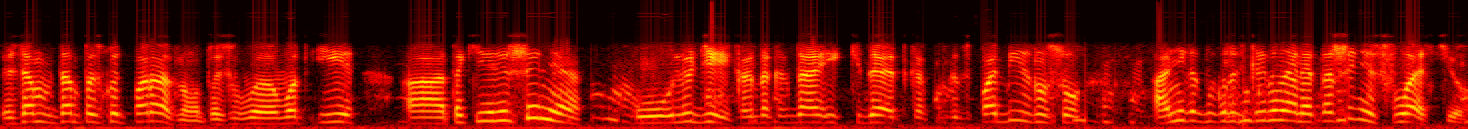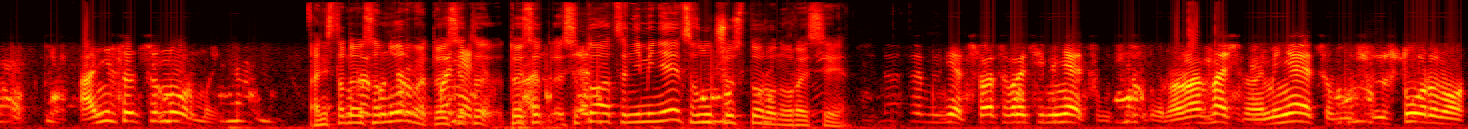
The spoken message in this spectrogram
То есть там, там происходит по-разному. То есть в- вот и а, такие решения у людей, когда, когда их кидают, как по бизнесу, они как бы вот эти криминальные отношения с властью, они становятся нормой. Они становятся Ну, как бы нормой? То есть, это, то есть это, ситуация не меняется в лучшую сторону в России? Ситуация, нет, ситуация в России меняется в лучшую сторону. Однозначно она меняется в лучшую сторону,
